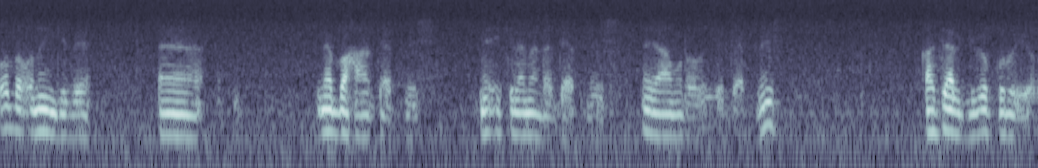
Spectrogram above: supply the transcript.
O da onun gibi e, ne bahar dertmiş, ne ikileme de dertmiş, ne yağmur olunca dertmiş. Gazel gibi kuruyor.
